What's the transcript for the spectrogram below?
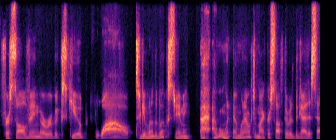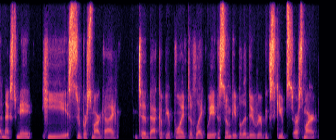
for solving a Rubik's Cube. Wow. To get one of the books, Jamie. I, I when, when I worked at Microsoft, there was the guy that sat next to me. He super smart guy, to back up your point of like we assume people that do Rubik's cubes are smart.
